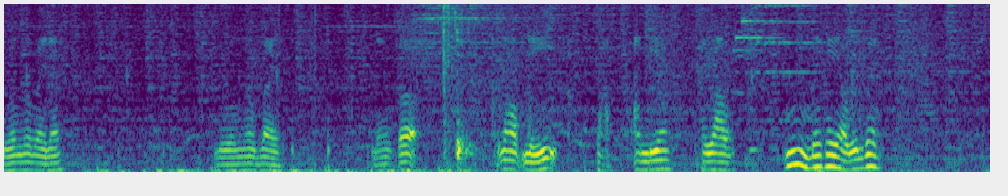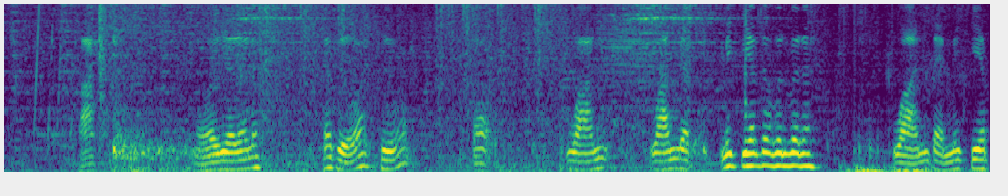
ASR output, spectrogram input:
ล้วงเข้าไปนะล้วงเข้าไป แล้วก็รอบนี้จับอันเดียวเขยา่าอืมไม่เขย่าเพื่อนๆไปหน่อยเดียวแล้วนะก็ถือว่าถือว่าก็ หวานหวานแบบไม่เจี๊ยบนะเพื่อนๆนะ หวานแต่ไม่เจี๊ยบ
